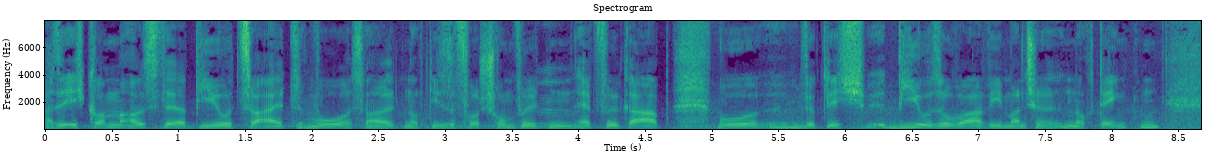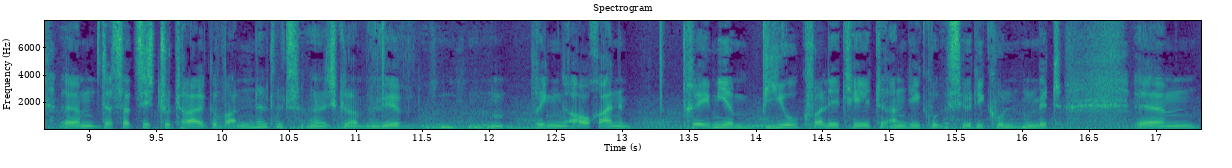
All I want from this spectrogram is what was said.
also ich komme aus der Bio-Zeit, wo es halt noch diese verschrumpelten Äpfel gab, wo wirklich Bio so war, wie manche noch denken. Ähm, das hat sich total gewandelt. Ich glaube, wir bringen auch eine Premium-Bio-Qualität für die Kunden mit. Ähm,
